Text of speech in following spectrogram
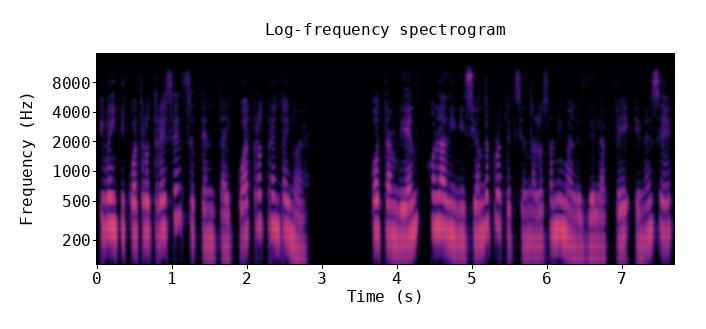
y 2413-7439. O también con la División de Protección a los Animales de la PNC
